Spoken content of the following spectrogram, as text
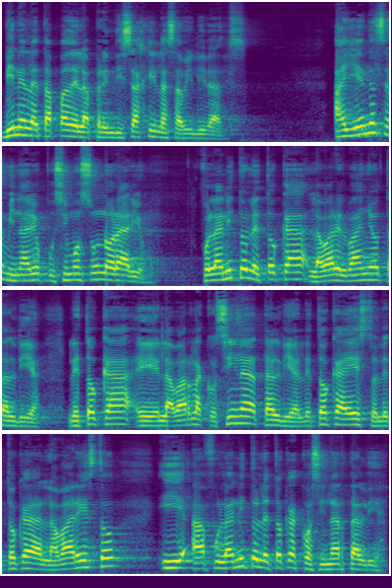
viene la etapa del aprendizaje y las habilidades. Allí en el seminario pusimos un horario. Fulanito le toca lavar el baño tal día, le toca eh, lavar la cocina tal día, le toca esto, le toca lavar esto y a fulanito le toca cocinar tal día.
